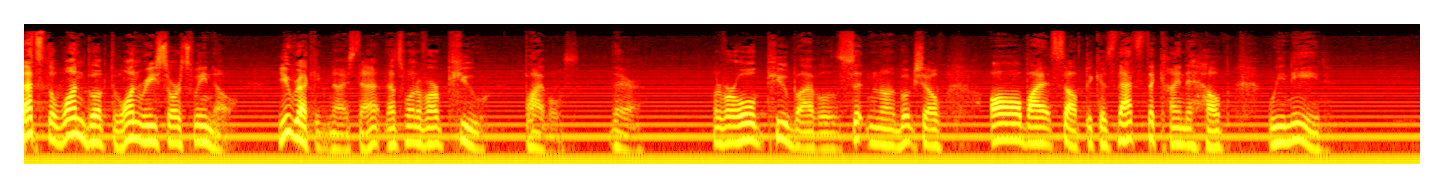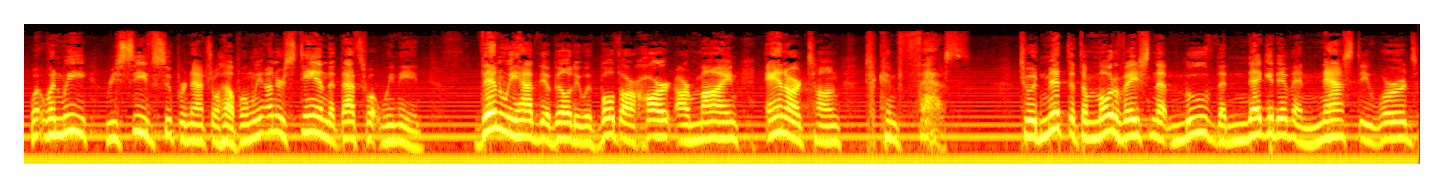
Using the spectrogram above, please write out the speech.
That's the one book, the one resource we know. You recognize that. That's one of our Pew Bibles there. One of our old Pew Bibles sitting on a bookshelf all by itself because that's the kind of help we need. When we receive supernatural help, when we understand that that's what we need, then we have the ability with both our heart, our mind, and our tongue to confess. to admit that the motivation that moved the negative and nasty words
